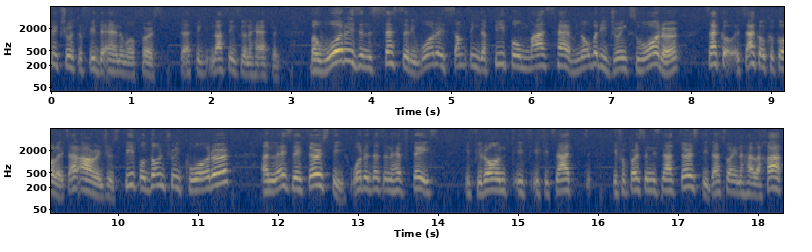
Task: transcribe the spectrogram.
make sure to feed the animal first. I think nothing's going to happen. But water is a necessity. Water is something that people must have. Nobody drinks water. It's not, it's not Coca-Cola. It's not orange juice. People don't drink water unless they're thirsty. Water doesn't have taste if you don't, if, if it's not, if a person is not thirsty. That's why in halacha,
